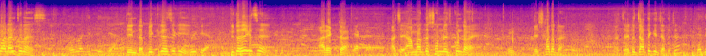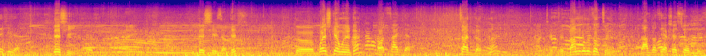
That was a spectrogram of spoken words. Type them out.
কটা আনছেন আজ? তিনটা। বিক্রি হয়েছে কি? দুটো হয়ে গেছে? আর একটা? আচ্ছা আমাদের সামনে কোনটা হয়? এই। সাদাটা? আচ্ছা এটা জাতে কি জাতেটা? দেশি দেশি। দেশি জাতের। তো বয়স কেমন এটা? চার চার দাঁত না? আচ্ছা আচ্ছা দাম কত চাচ্ছেন? দাম যাচ্ছে একশো চল্লিশ।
